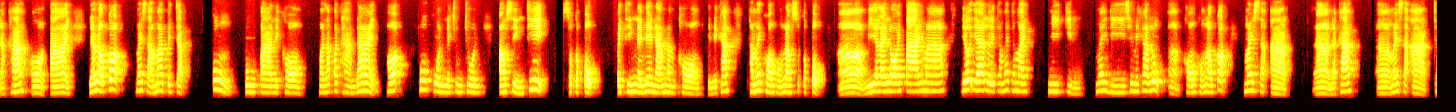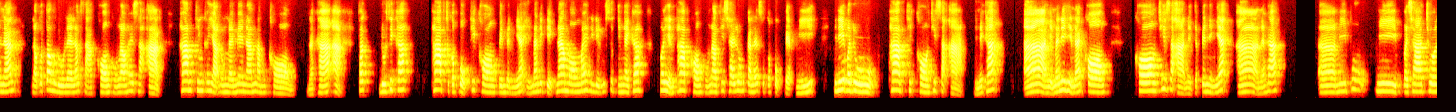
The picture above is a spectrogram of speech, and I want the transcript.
นะคะอ๋อตาย แล้วเราก็ไม่สามารถไปจับกุ้งปูปลาในคลองมารับประทานได้ เพราะผู้คนในชุมชนเอาสิ่งที่สกปรก ไปทิ้งในแม่น้ำลำคลองเห็นไหมคะทำให้คลองของเราสกปรกอ่ามีอะไรลอยตายมา เยอะแยะเลยทำให้ทำไมมีกลิ่นไม่ดีใช่ไหมคะลูกอ่าคลองของเราก็ไม่สะอาดอ่านะคะอ่าไม่สะอาด ฉะนั้นเราก็ต้องดูแลรักษาคลองของเราให้สะอาด ห้ามทิ้งขยะลงในแม่น้ำลำคลองนะคะอะถ้าดูสิคะภาพสกปรกที่คลองเป็นแบบนี้เห็นไหมเด็กๆหน้ามองไหมเด็กๆรู้สึกยังไงคะ อเห็นภาพคลองของเราที่ใช้ร่วมกันและสกปรกแบบนี้ ทีนี้มาดูภาพที่คลองที่สะอาดเห็นไหมคะ อ่า เห็นไหมนี่เห็นไหมคลองคลองที่สะอาดเนี่ยจะเป็นอย่างเงี้ย อ่า นะคะอ่ามีผู้มีประชาชน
